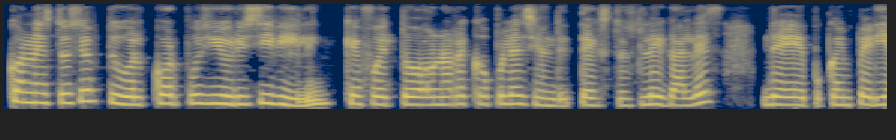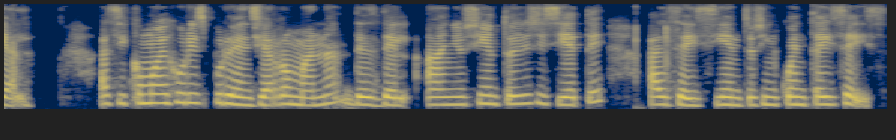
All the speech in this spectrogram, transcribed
Con esto se obtuvo el Corpus Iuris Civili, que fue toda una recopilación de textos legales de época imperial, así como de jurisprudencia romana desde el año 117 al 656,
